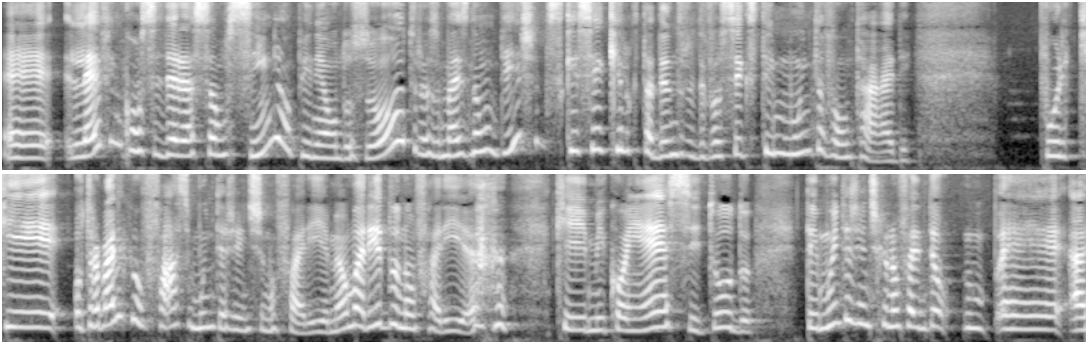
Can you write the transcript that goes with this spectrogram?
é, leve em consideração sim a opinião dos outros, mas não deixe de esquecer aquilo que está dentro de você que você tem muita vontade. Porque o trabalho que eu faço, muita gente não faria. Meu marido não faria, que me conhece e tudo. Tem muita gente que não faria. Então, é, a,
